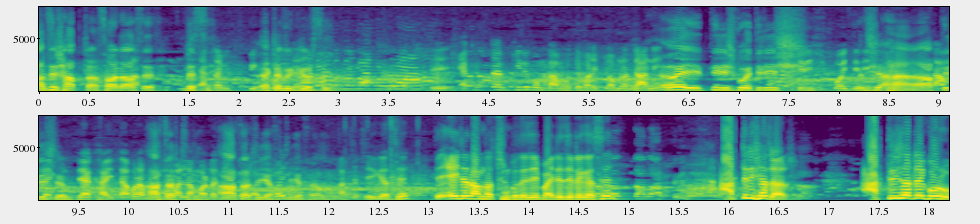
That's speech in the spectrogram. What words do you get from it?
আনছি সাতটা ছয়টা আছে বেশি একটা বিক্রি করছি। একটার কীরকম দাম হতে পারে একটু আমরা জানি। ওই তিরিশ পঁয়ত্রিশ। তিরিশ পঁয়ত্রিশ। হ্যাঁ তা আমরা আটত্রিশ দেখাই। তারপর আপনার আচ্ছা, মোবাইল নাম্বারটা আচ্ছা, ঠিক আছে, ঠিক আছে। আচ্ছা ঠিক আছে। তো এইটা দাম যাচ্ছেন কোথায়? যে বাইরে যেটা গেছে? আটত্রিশ হাজার। আটত্রিশ হাজার গরু?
